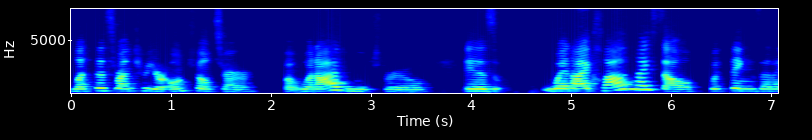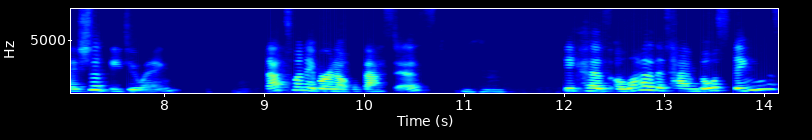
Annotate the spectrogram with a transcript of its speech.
let this run through your own filter. But what I've moved through is when I cloud myself with things that I should be doing, that's when I burn out the fastest. Mm-hmm. Because a lot of the time, those things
